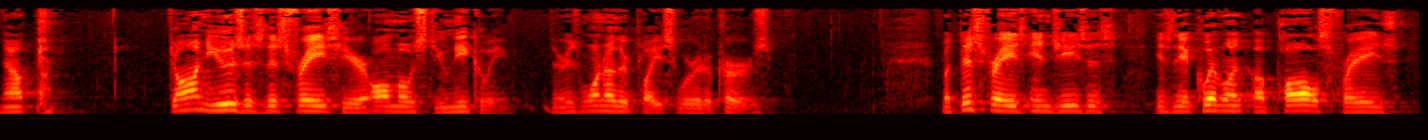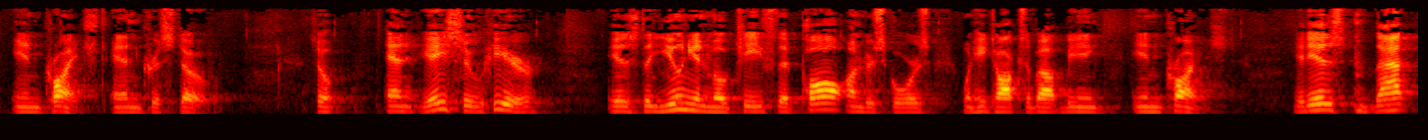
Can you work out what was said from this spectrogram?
Now, John uses this phrase here almost uniquely. There is one other place where it occurs. But this phrase in Jesus is the equivalent of Paul's phrase in Christ, en Christo. So, and Jesu here is the union motif that Paul underscores when he talks about being in Christ. It is that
